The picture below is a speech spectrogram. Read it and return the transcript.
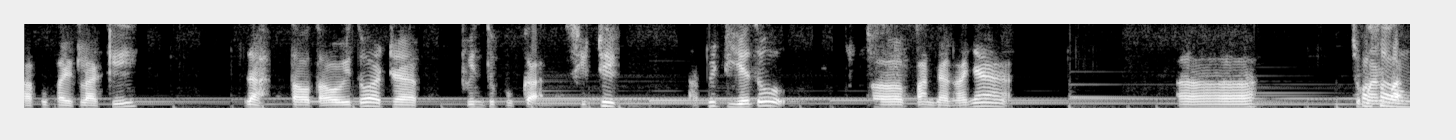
aku balik lagi, lah tahu-tahu itu ada pintu buka sidik, tapi dia tuh eh, pandangannya eh cuman Kosong.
